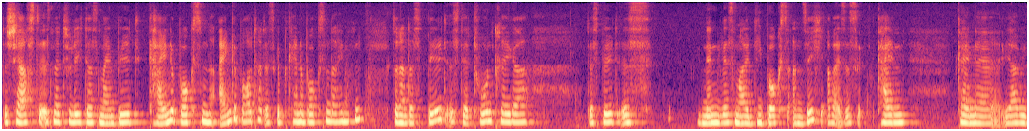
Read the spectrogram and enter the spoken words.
Das Schärfste ist natürlich, dass mein Bild keine Boxen eingebaut hat. Es gibt keine Boxen da hinten, sondern das Bild ist der Tonträger. Das Bild ist, nennen wir es mal, die Box an sich, aber es ist kein, keine, ja, wie,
